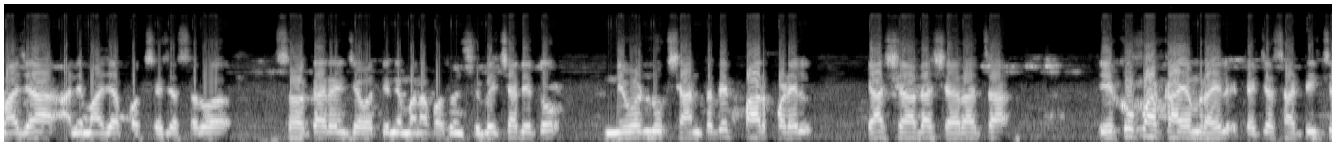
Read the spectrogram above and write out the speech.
माझ्या आणि माझ्या पक्षाच्या सर्व सहकाऱ्यांच्या वतीने मनापासून शुभेच्छा देतो. निवडणूक शांततेत पार पडेल. या शहादा शहराचा एकोपा कायम राहील. त्याच्यासाठीच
